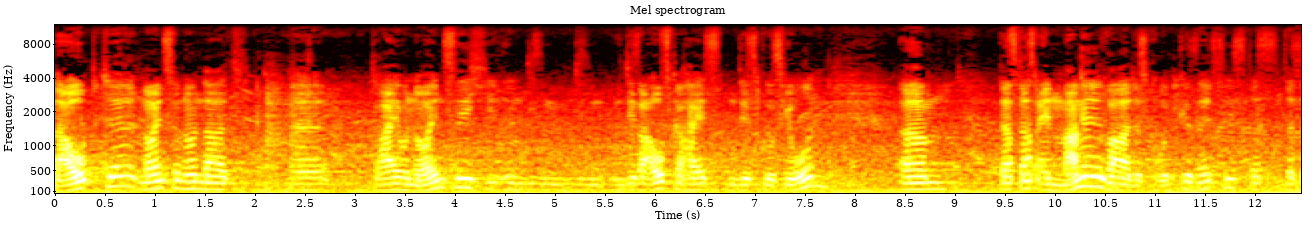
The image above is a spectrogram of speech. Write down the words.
glaubte, 1993 in, diesem, in dieser aufgeheizten Diskussion, ähm, dass das ein Mangel war des Grundgesetzes, dass das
